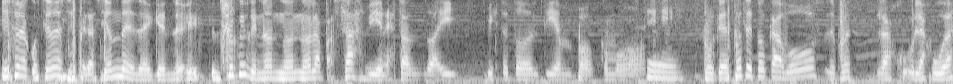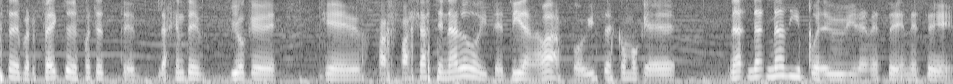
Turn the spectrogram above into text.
Y es una cuestión de desesperación de, que yo creo que no, no, no, la pasás bien estando ahí, viste, todo el tiempo. Como, sí. Porque después te toca a vos, después la, la jugaste de perfecto y después te, la gente vio que, que fallaste en algo y te tiran abajo, viste. Es como que nadie puede vivir en ese, en ese,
